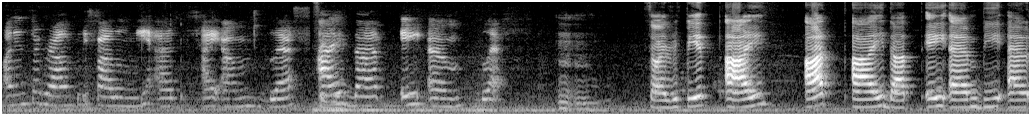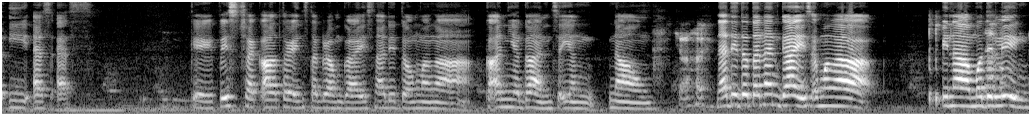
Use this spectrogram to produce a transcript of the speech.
On Instagram, please follow me at I am blessed. Sige. I dot am blessed. Mm-mm. So I repeat, I at I dot A M B L E S S. Okay, please check out her Instagram guys. Na dito ang mga kaanyagan sa iyang noun. Char. Na dito tanan guys ang mga pinamodeling.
